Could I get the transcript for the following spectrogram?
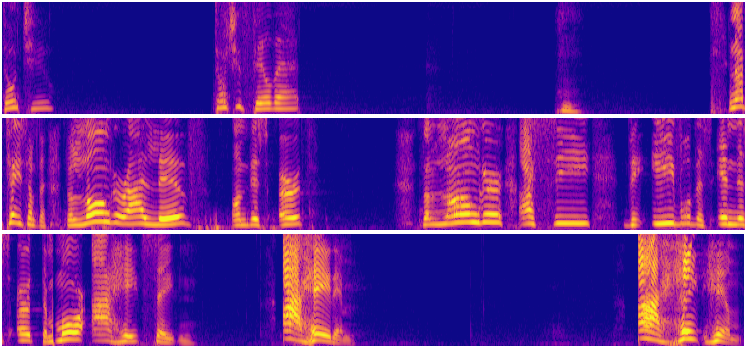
Don't you? Don't you feel that? Hmm. And I'll tell you something the longer I live on this earth, the longer I see the evil that's in this earth, the more I hate Satan. I hate him. I hate him.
